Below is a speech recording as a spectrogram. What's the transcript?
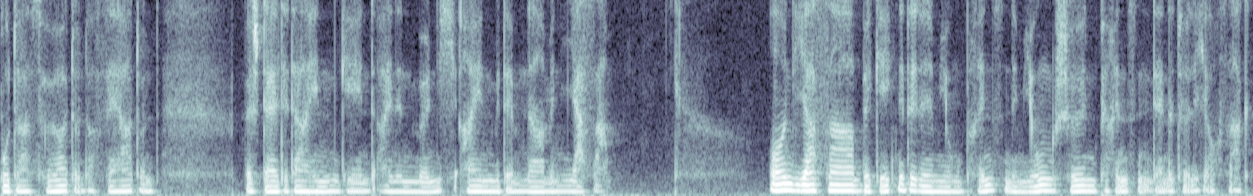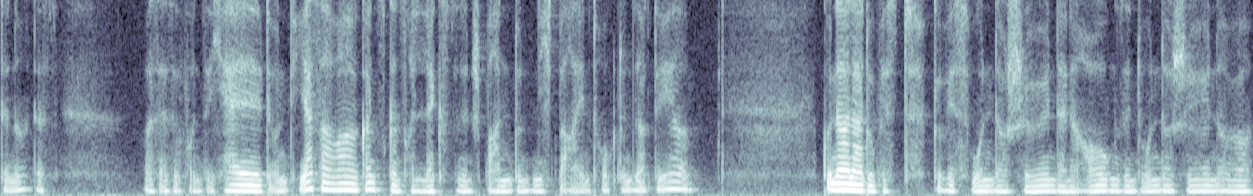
Buddhas hört und erfährt und bestellte dahingehend einen Mönch ein mit dem Namen Yassa. Und Yassa begegnete dem jungen Prinzen, dem jungen, schönen Prinzen, der natürlich auch sagte, ne, das, was er so von sich hält. Und Yassa war ganz, ganz relaxed und entspannt und nicht beeindruckt und sagte, ja, Kunala, du bist gewiss wunderschön, deine Augen sind wunderschön, aber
